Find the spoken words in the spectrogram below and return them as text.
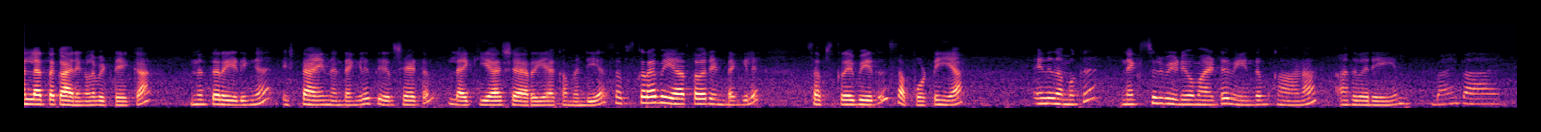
അല്ലാത്ത കാര്യങ്ങൾ വിട്ടേക്കുക. ഇന്നത്തെ റീഡിങ് ഇഷ്ടമായെന്നുണ്ടെങ്കിൽ തീർച്ചയായിട്ടും ലൈക്ക് ചെയ്യുക ഷെയർ ചെയ്യുക കമന്റ് ചെയ്യുക. സബ്സ്ക്രൈബ് ചെയ്യാത്തവരുണ്ടെങ്കിൽ സബ്സ്ക്രൈബ് ചെയ്ത് സപ്പോർട്ട് ചെയ്യുക. ഇനി നമുക്ക് നെക്സ്റ്റ് ഒരു വീഡിയോ വീണ്ടും കാണാം. അതുവരെയും ബൈ ബൈ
